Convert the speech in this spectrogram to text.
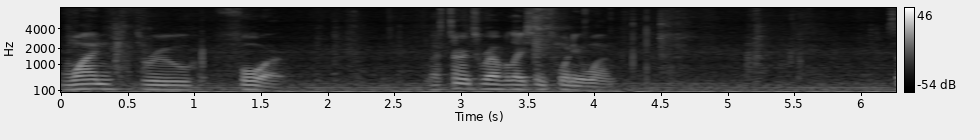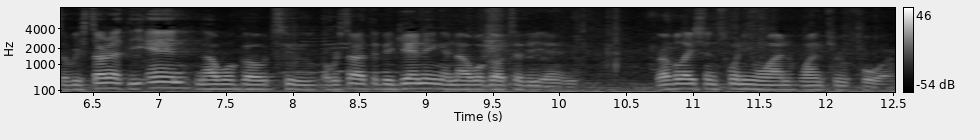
1 through 4. Let's turn to Revelation 21. So we start at the end, now we'll go to, or we start at the beginning, and now we'll go to the end. Revelation 21 1 through 4.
